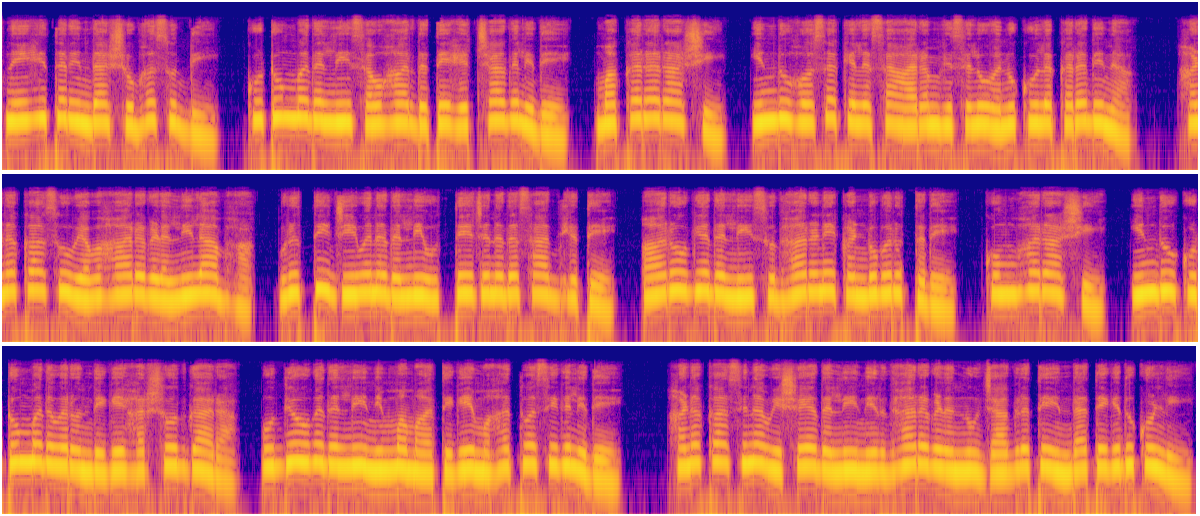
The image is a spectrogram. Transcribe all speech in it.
ಸ್ನೇಹಿತರಿಂದ ಶುಭ ಸುದ್ದಿ. ಕುಟುಂಬದಲ್ಲಿ ಸೌಹಾರ್ದತೆ ಹೆಚ್ಚಾಗಲಿದೆ. ಮಕರ ರಾಶಿ. ಇಂದು ಹೊಸ ಕೆಲಸ ಆರಂಭಿಸಲು ಅನುಕೂಲಕರ ದಿನ. ಹಣಕಾಸು ವ್ಯವಹಾರಗಳಲ್ಲಿ ಲಾಭ. ವೃತ್ತಿ ಜೀವನದಲ್ಲಿ ಉತ್ತೇಜನದ ಸಾಧ್ಯತೆ. ಆರೋಗ್ಯದಲ್ಲಿ ಸುಧಾರಣೆ ಕಂಡುಬರುತ್ತದೆ. ಕುಂಭರಾಶಿ. ಇಂದು ಕುಟುಂಬದವರೊಂದಿಗೆ ಹರ್ಷೋದ್ಗಾರ. ಉದ್ಯೋಗದಲ್ಲಿ ನಿಮ್ಮ ಮಾತಿಗೆ ಮಹತ್ವ ಸಿಗಲಿದೆ. ಹಣಕಾಸಿನ ವಿಷಯದಲ್ಲಿ ನಿರ್ಧಾರಗಳನ್ನು ಜಾಗ್ರತೆಯಿಂದ ತೆಗೆದುಕೊಳ್ಳಿ.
